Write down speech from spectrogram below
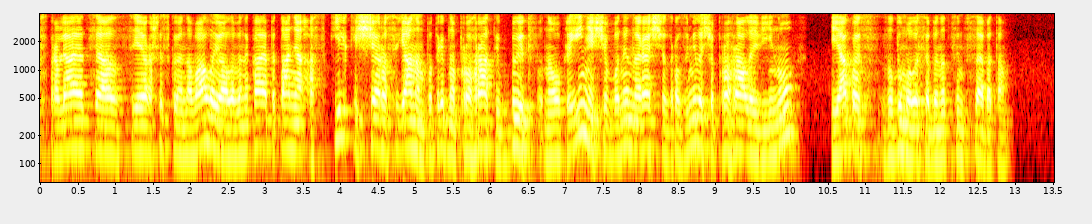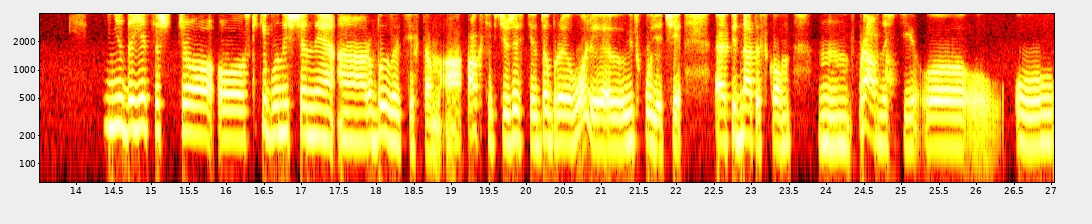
справляється з цією рашистською навалою, але виникає питання: а скільки ще росіянам потрібно програти битв на Україні, щоб вони нарешті зрозуміли, що програли війну і якось задумали себе над цим в себе там? Мені здається, що о, скільки б вони ще не а, робили цих там актів чи жестів доброї волі, е, відходячи е, під натиском вправності о, в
